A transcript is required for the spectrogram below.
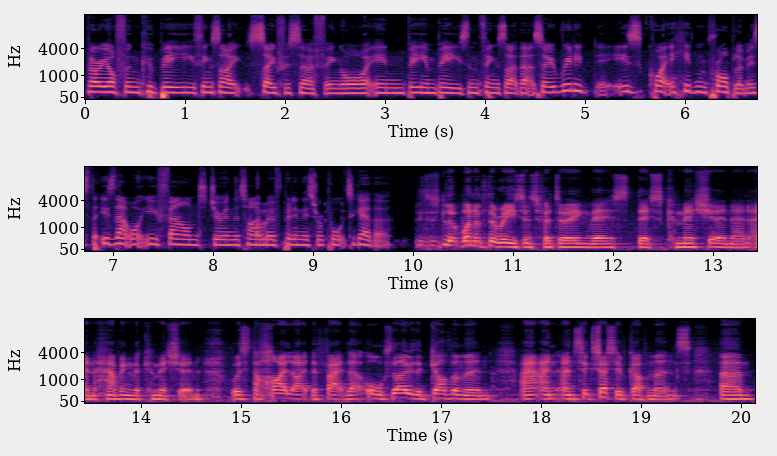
very often could be things like sofa surfing or in B&Bs and things like that. So it really is quite a hidden problem. Is that, is that what you found during the time oh. of putting this report together? Look, one of the reasons for doing this this commission and, and having the commission was to highlight the fact that although the government and, and, and successive governments um,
